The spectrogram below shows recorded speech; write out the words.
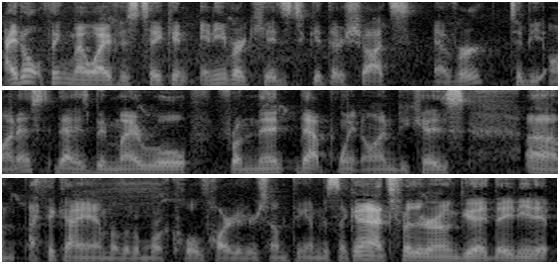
I don't think my wife has taken any of our kids to get their shots ever, to be honest. That has been my rule from then, that point on because um, I think I am a little more cold hearted or something. I'm just like, ah, it's for their own good. They need it.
